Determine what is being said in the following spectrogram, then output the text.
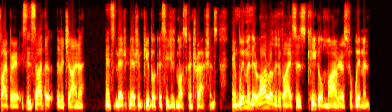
vibrator is inside the, the vagina and it's measure, measuring pubic muscle contractions. And women, there are other devices, Kegel monitors for women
